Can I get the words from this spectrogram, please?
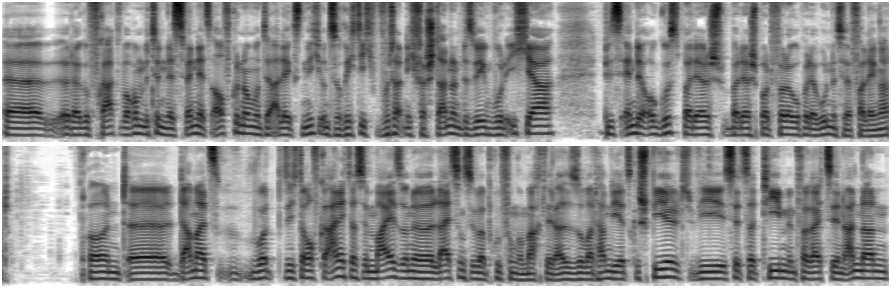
äh, oder gefragt, warum wird denn der Sven jetzt aufgenommen und der Alex nicht und so richtig wurde halt nicht verstanden und deswegen wurde ich ja bis Ende August bei der bei der Sportfördergruppe der Bundeswehr verlängert. Und äh, damals wurde sich darauf geeinigt, dass im Mai so eine Leistungsüberprüfung gemacht wird. Also so was haben die jetzt gespielt? Wie ist jetzt das Team im Vergleich zu den anderen?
